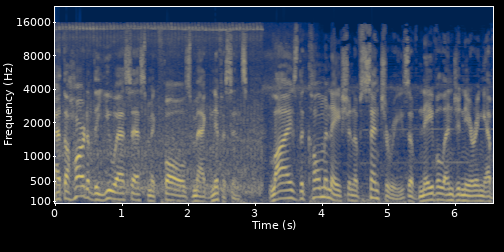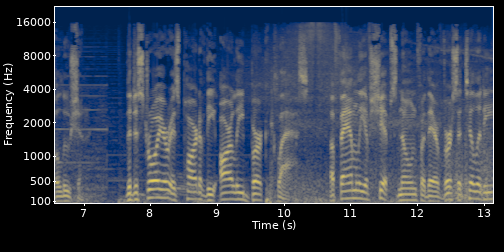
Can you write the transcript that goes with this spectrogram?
At the heart of the USS McFaul's magnificence lies the culmination of centuries of naval engineering evolution. The destroyer is part of the Arleigh Burke class, a family of ships known for their versatility,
